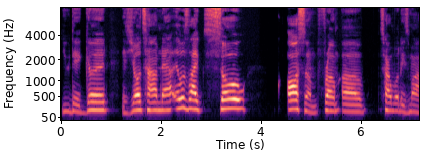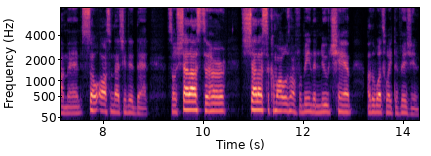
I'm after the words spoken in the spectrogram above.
You did good. It's your time now. It was like so awesome from uh Tom Woodley's mom, man. So awesome that she did that. So shout outs to her. Shout outs to Kamaru Usman for being the new champ of the welterweight division.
